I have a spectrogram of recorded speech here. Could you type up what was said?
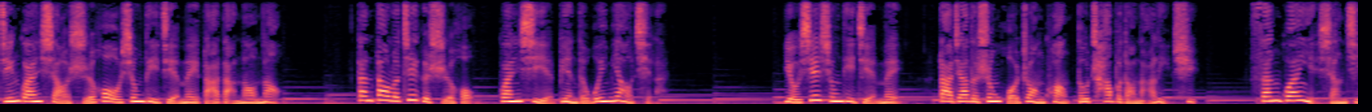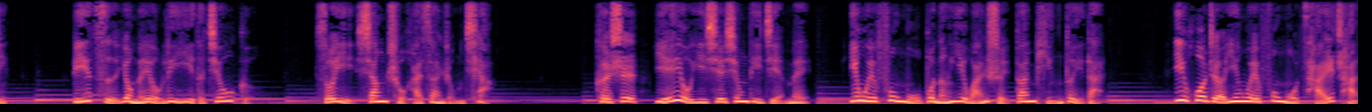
尽管小时候兄弟姐妹打打闹闹，但到了这个时候，关系也变得微妙起来。有些兄弟姐妹，大家的生活状况都差不到哪里去，三观也相近，彼此又没有利益的纠葛，所以相处还算融洽。可是也有一些兄弟姐妹，因为父母不能一碗水端平对待，亦或者因为父母财产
